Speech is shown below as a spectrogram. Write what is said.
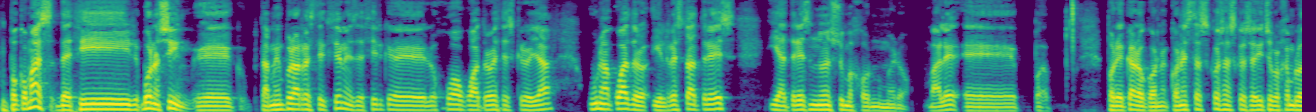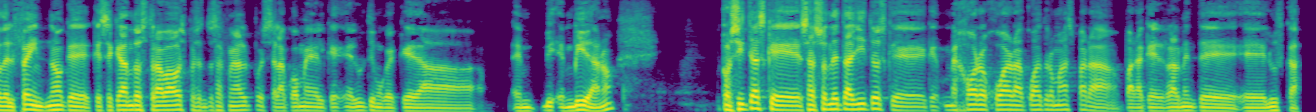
Un poco más, decir, bueno, sí, eh, también por las restricciones, decir que lo he jugado cuatro veces, creo ya, una a cuatro y el resto a tres, y a tres no es su mejor número, ¿vale? Eh, po- porque claro, con, con estas cosas que os he dicho, por ejemplo, del Feint, ¿no? Que, que se quedan dos trabados, pues entonces al final pues se la come el, que, el último que queda en, en vida, ¿no? Cositas que, o sea, son detallitos que, mejor jugar a cuatro más para, para que realmente eh, luzca.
